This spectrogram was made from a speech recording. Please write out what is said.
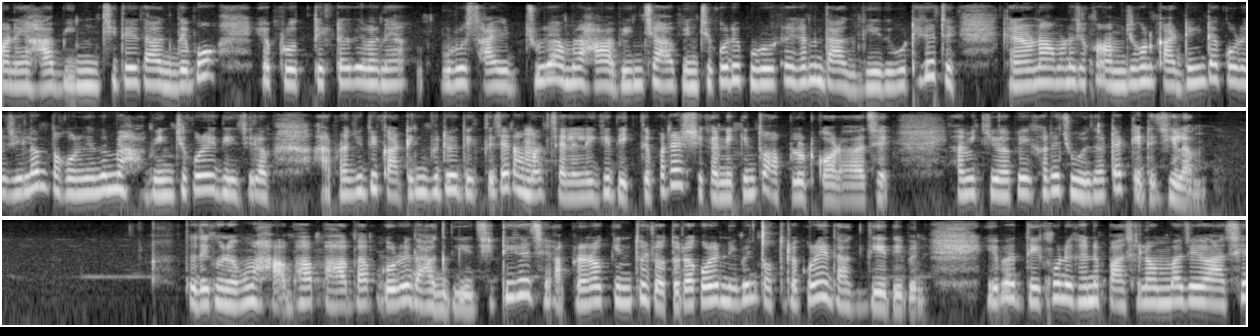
মানে হাফ ইঞ্চিতে দাগ দেবো। প্রত্যেকটাতে মানে পুরো সাইড জুড়ে আমরা হাফ ইঞ্চি হাফ ইঞ্চি করে পুরোটা এখানে দাগ দিয়ে দেবো, ঠিক আছে? কেননা আমরা যখন, আমি যখন কাটিংটা করেছিলাম, তখন কিন্তু আমি হাফ ইঞ্চি করেই দিয়েছিলাম। আপনারা যদি কাটিং ভিডিও দেখতে চান, আমার চ্যানেলে গিয়ে দেখতে পারেন, সেখানে কিন্তু আপলোড করা আছে। আমি কীভাবে এখানে চুড়িদারটা কেটেছিলাম। তো দেখুন এরকম হাফ হাফ হাফ হাফ করে দাগ দিয়েছি, ঠিক আছে? আপনারাও কিন্তু যতটা করে নেবেন ততটা করেই দাগ দিয়ে দেবেন। এবার দেখুন এখানে পাঁচ লম্বা যে আছে,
